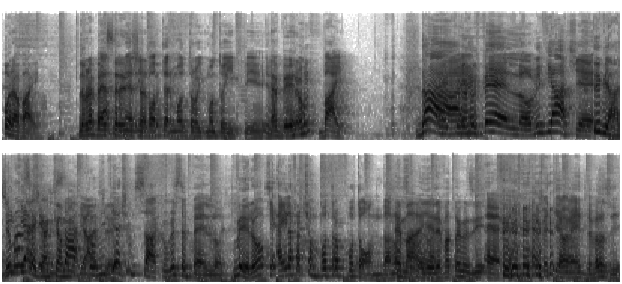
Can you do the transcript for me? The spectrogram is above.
Ora vai. Dovrebbe È anche essere un Harry. Potter molto, molto hippie. È vero? Vai. Dai, Ecco. è bello, mi piace. Ti piace? Mi Ma sai piace che un anche a me piace. Mi piace un sacco, questo è bello. Vero? Sì, hai la faccia un po' troppo tonda, non eh, so ma gliel'hai fatta così. Eh, effettivamente, però sì.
